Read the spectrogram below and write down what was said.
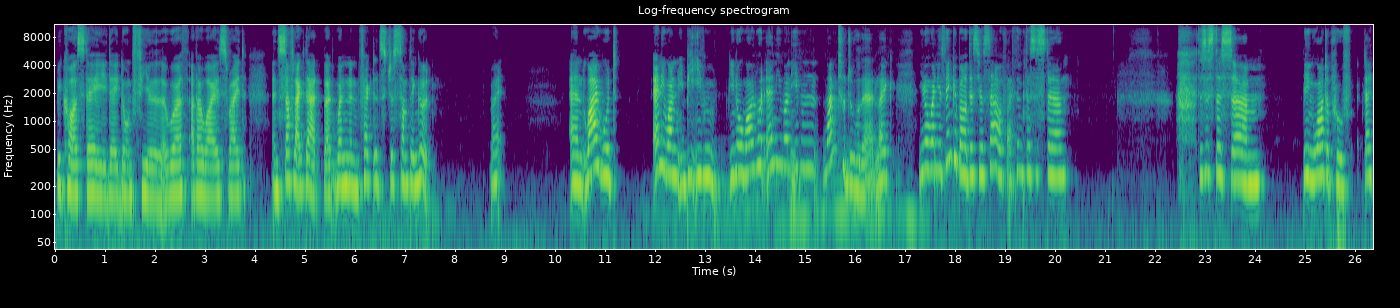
because they they don't feel worth otherwise right? And stuff like that. But when in fact it's just something good right? And why would anyone be even you know why would anyone even want to do that? Like you know when you think about this yourself i think this is the this is this um being waterproof like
